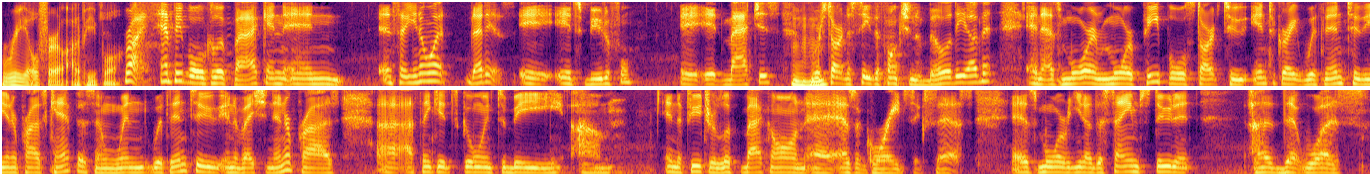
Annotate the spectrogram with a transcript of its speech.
real for a lot of people. Right, and people look back and and and say, you know what, that is. It, it's beautiful it, it matches. Mm-hmm. We're starting to see the functionability of it, and as more and more people start to integrate within to the enterprise campus and when within to innovation enterprise, uh, I think it's going to be. Um, in the future look back on as a great success, as more you know the same student uh, that was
